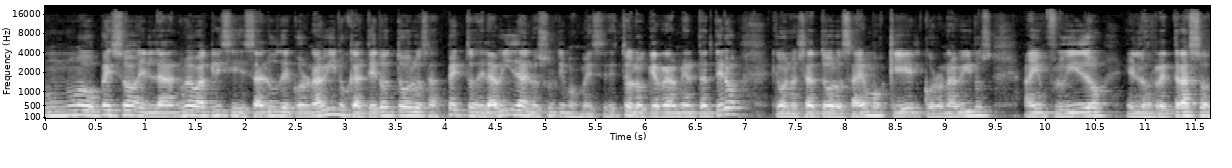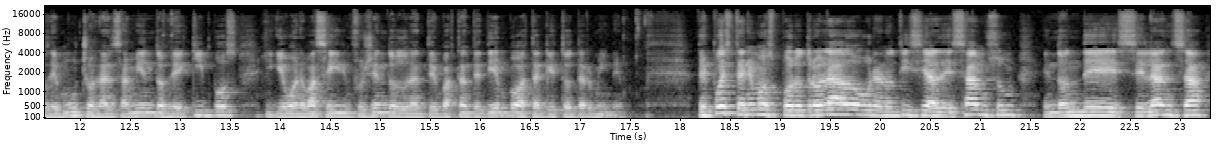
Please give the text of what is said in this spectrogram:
un nuevo peso en la nueva crisis de salud del coronavirus que alteró todos los aspectos de la vida en los últimos meses. Esto es lo que realmente alteró, que bueno, ya todos lo sabemos que el coronavirus ha influido en los retrasos de muchos lanzamientos de equipos y que bueno, va a seguir influyendo durante bastante tiempo hasta que esto termine. Después tenemos por otro lado una noticia de Samsung en donde se lanza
